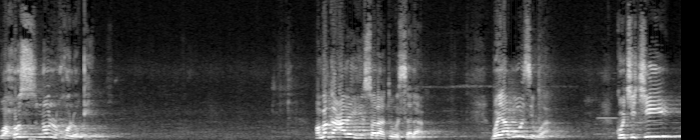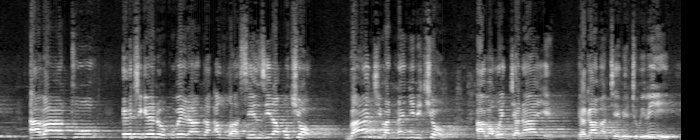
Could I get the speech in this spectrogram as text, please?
wa husnu lkhuluqi omubaka alaihi salatu wassalam. Bwe yabuuzibwa ku kiki abantu ekigenda okubeera nga allah asinziira ku kyo? Bangi bananyini kyo. Abawejja naye yagamba nti ebintu bibiri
